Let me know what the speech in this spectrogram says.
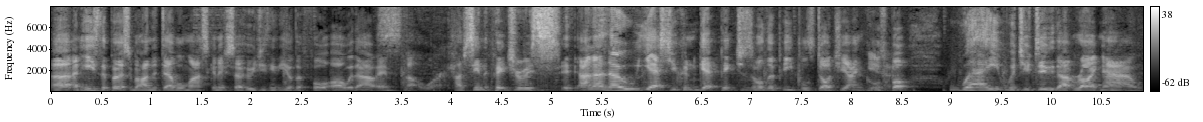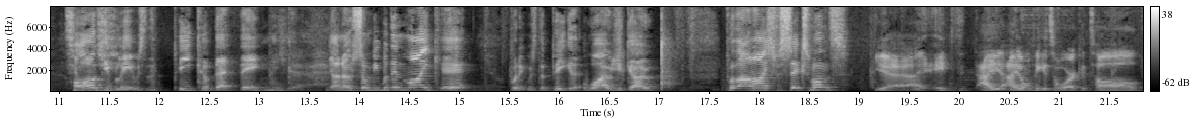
Uh, and he's the person behind the devil mask. And if so, who do you think the other four are without him? It's not a work. I've seen the picture of his, and I know, yes, you can get pictures of other people's dodgy ankles, Yeah. but why would you do that right now? Too much- Arguably, it was the peak of their thing. Yeah. I know some people didn't like it, but it was the peak. Of, why would you go put that on ice for six months? Yeah, it, I, I don't think it's a work at all.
